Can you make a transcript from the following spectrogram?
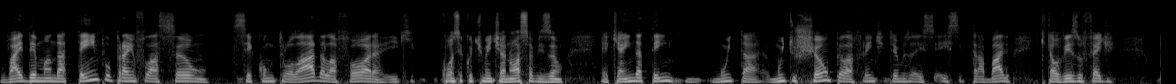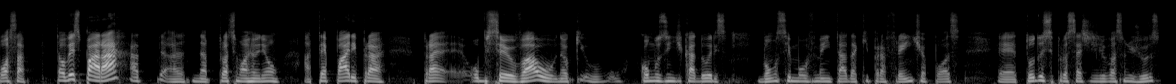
vai demandar tempo para a inflação ser controlada lá fora e que, consequentemente, a nossa visão é que ainda tem muita, muito chão pela frente em termos desse esse trabalho, e que talvez o Fed possa talvez parar a, a, na próxima reunião, até pare para observar o, né, o, como os indicadores vão se movimentar daqui para frente após é, todo esse processo de elevação de juros,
